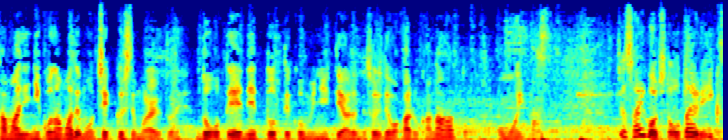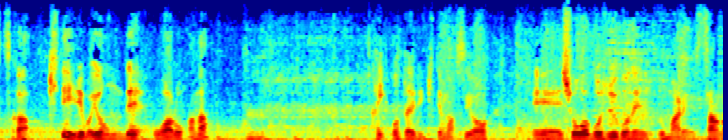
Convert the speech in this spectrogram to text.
たまにニコ生でもチェックしてもらえるとね、童貞ネットってコミュニティあるんで、それでわかるかなと思います。じゃあ最後ちょっとお便りいくつか来ていれば読んで終わろうかな。うん。はい、お便り来てますよ。えー、昭和55年生まれ3、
